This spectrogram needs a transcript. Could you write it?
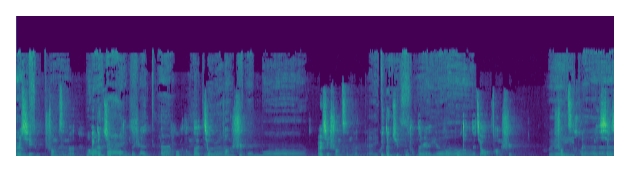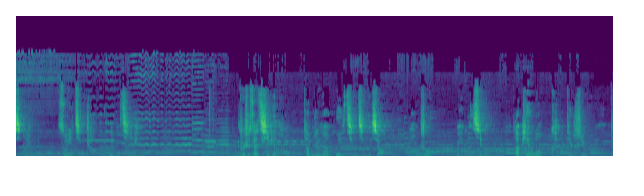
而且双子们会根据不同的人有不同的交往方式，而且双子们会根据不同的人有不同的交往方式。双子很容易相信别人，所以经常会被欺骗。可是，在欺骗后，他们仍然会轻轻的笑，然后说：“没关系的，他骗我肯定是有原因的。”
